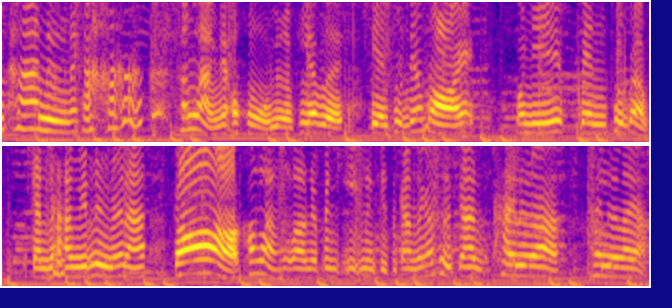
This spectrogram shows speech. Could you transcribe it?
ำท่าหนึ่งนะคะ ข้างหลังเนี่ยโอ้โหเรือเพียบเลย เปลี่ยนชุดเรียบร้อย วันนี้เป็นชุดแบบกันน้ำนิดนึงด้วยนะ ก็ข้างหลังของเราเนี่ยเป็นอีกหนึ่งกิจกรรมนั่นก็คือการพายเรือพายเรืออะไรอะ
